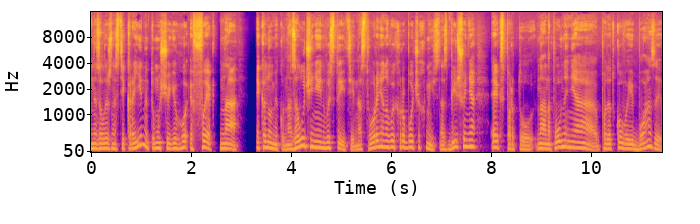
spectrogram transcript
незалежності країни, тому що його ефект на економіку, на залучення інвестицій, на створення нових робочих місць, на збільшення експорту, на наповнення податкової бази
